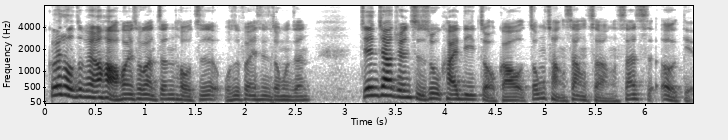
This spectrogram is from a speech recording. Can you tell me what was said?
各位投资朋友好，欢迎收看真投资，我是分析师钟文真。今天加权指数开低走高，中场上涨三十二点。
